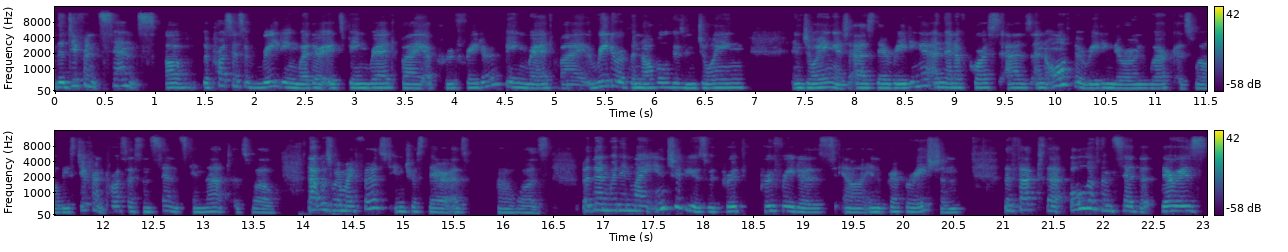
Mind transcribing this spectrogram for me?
the different sense of the process of reading, whether it's being read by a proofreader, being read by the reader of the novel who's enjoying enjoying it as they're reading it, and then of course as an author reading their own work as well. These different process and sense in that as well. That was where my first interest there as uh, was. But then within my interviews with proof, proofreaders uh, in preparation, the fact that all of them said that there is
